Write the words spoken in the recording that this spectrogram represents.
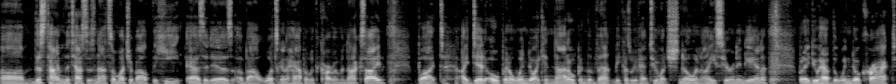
Um, this time the test is not so much about the heat as it is about what's going to happen with the carbon monoxide. But I did open a window. I cannot open the vent because we've had too much snow and ice here in Indiana. But I do have the window cracked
